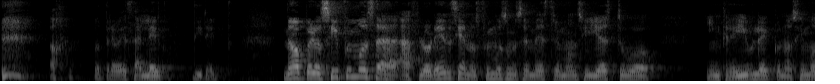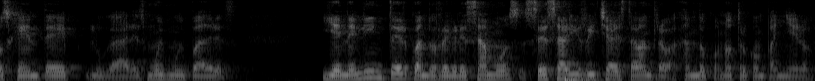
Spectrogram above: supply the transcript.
otra vez al ego, directo. No, pero sí fuimos a, Florencia, nos fuimos un semestre, Monsi, ya estuvo increíble, conocimos gente, lugares muy, muy padres. Y en el Inter, cuando regresamos, César y Richard estaban trabajando con otro compañero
